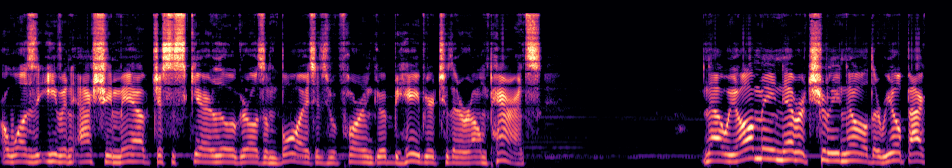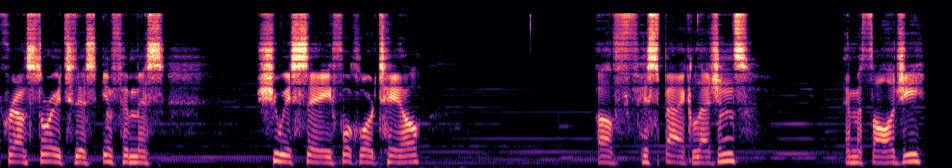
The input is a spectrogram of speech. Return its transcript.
Or was it even actually made up just to scare little girls and boys into reporting good behavior to their own parents? Now, we all may never truly know the real background story to this infamous should we say, folklore tale of Hispanic legends and mythology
